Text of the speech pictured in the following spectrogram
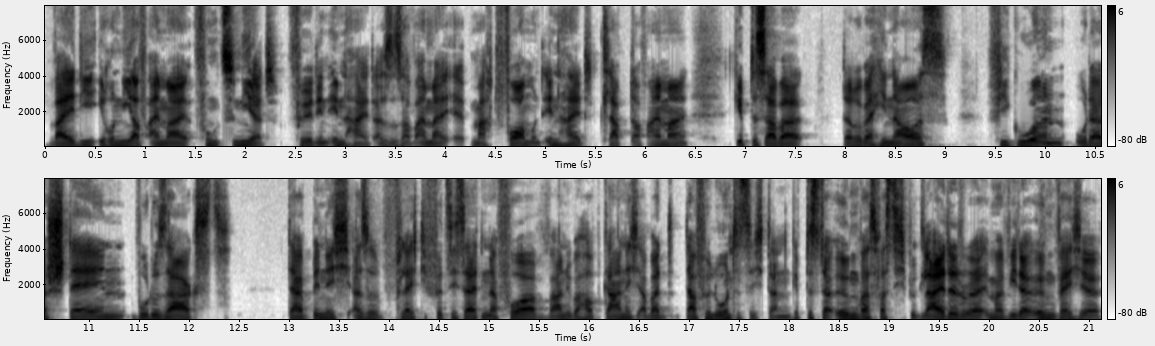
weil die Ironie auf einmal funktioniert für den Inhalt. Also es auf einmal äh, macht Form und Inhalt, klappt auf einmal. Gibt es aber darüber hinaus Figuren oder Stellen, wo du sagst, da bin ich, also vielleicht die 40 Seiten davor waren überhaupt gar nicht, aber dafür lohnt es sich dann. Gibt es da irgendwas, was dich begleitet oder immer wieder irgendwelche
